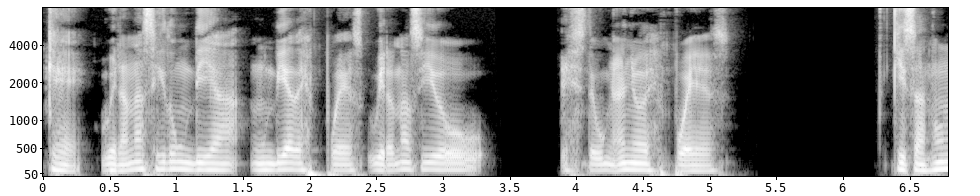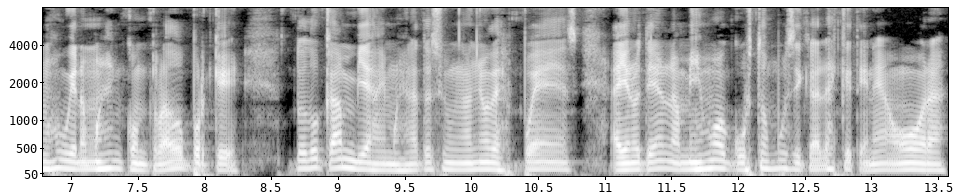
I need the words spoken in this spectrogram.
que hubiera nacido un día, un día después, hubiera nacido este, un año después, quizás no nos hubiéramos encontrado porque todo cambia. Imagínate si un año después ella no tiene los mismos gustos musicales que tiene ahora,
